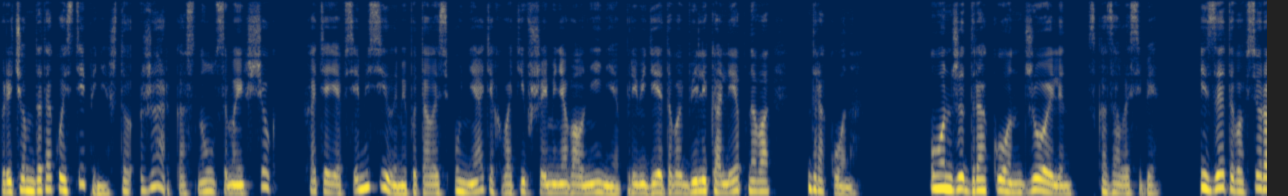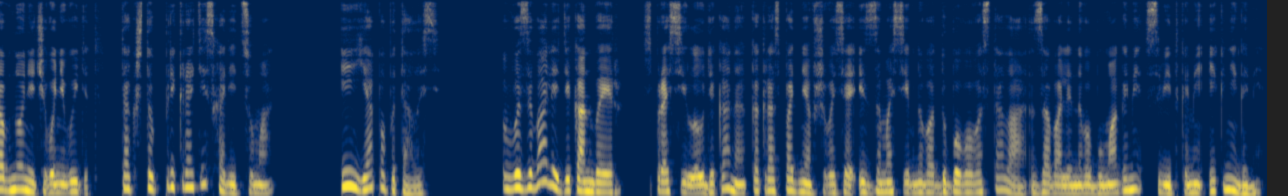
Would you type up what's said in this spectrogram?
причем до такой степени, что жар коснулся моих щек, хотя я всеми силами пыталась унять охватившее меня волнение при виде этого великолепного дракона. «Он же дракон, Джоэлин», — сказала себе. «Из этого все равно ничего не выйдет, так что прекрати сходить с ума». И я попыталась. «Вызывали декан Вейр?» — спросила у декана, как раз поднявшегося из-за массивного дубового стола, заваленного бумагами, свитками и книгами.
